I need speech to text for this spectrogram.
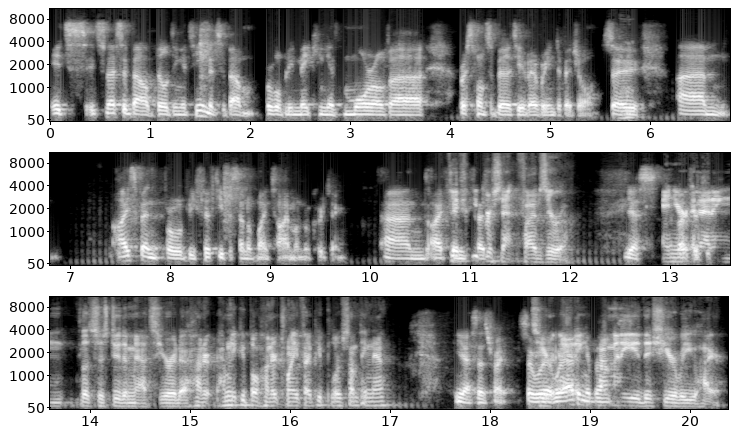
it's it's less about building a team. It's about probably making it more of a responsibility of every individual. So mm-hmm. um, I spend probably fifty percent of my time on recruiting, and I think fifty percent, five zero. Yes, and you're adding. Let's just do the maths. You're at hundred. How many people? One hundred twenty-five people or something now. Yes, that's right. So, so we're, we're adding, adding about. How many this year will you hire?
